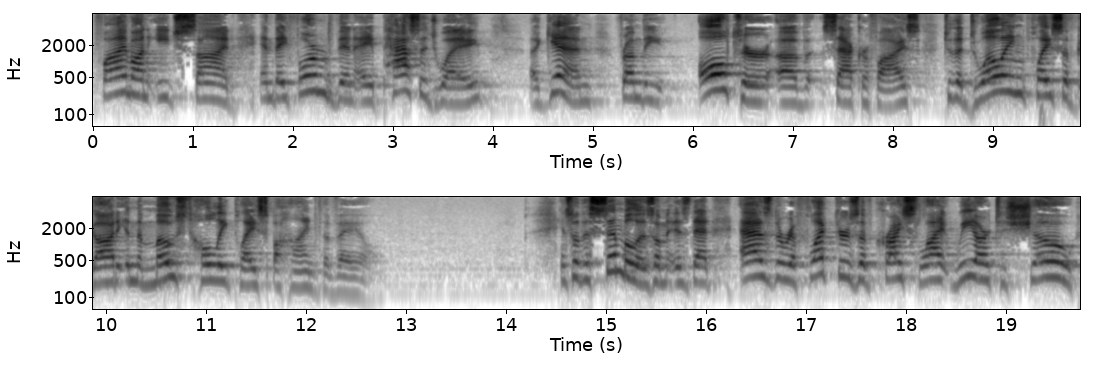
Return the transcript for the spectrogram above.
five on each side. And they formed then a passageway, again, from the altar of sacrifice to the dwelling place of God in the most holy place behind the veil. And so the symbolism is that as the reflectors of Christ's light, we are to show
